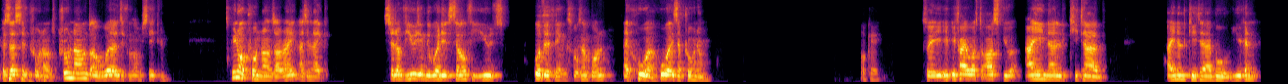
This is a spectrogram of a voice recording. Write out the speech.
Possessive pronouns. Pronouns are words, if I'm not mistaken. You know what pronouns are, right? As in, like, instead of using the word itself, you use other things. For example, like huwa. Huwa is a pronoun. Okay. So if, if I was to ask you, Ain al kitab, Kitabu, you can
